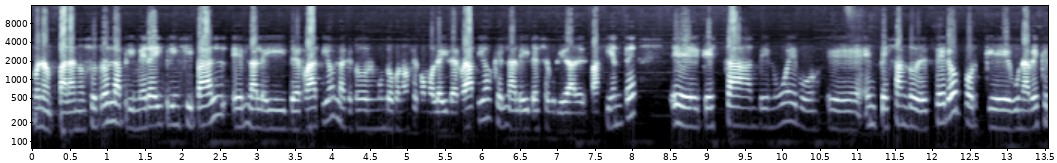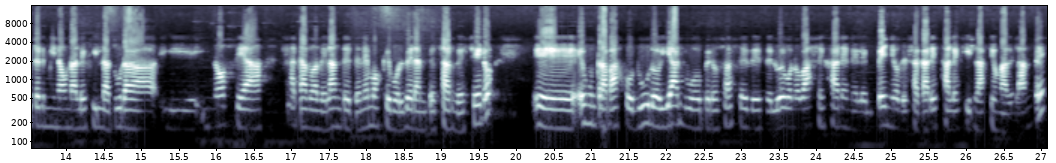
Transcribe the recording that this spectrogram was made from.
Bueno, para nosotros la primera y principal es la ley de ratios, la que todo el mundo conoce como ley de ratios, que es la ley de seguridad del paciente eh, que está de nuevo eh, empezando de cero, porque una vez que termina una legislatura y, no se ha sacado adelante, tenemos que volver a empezar de cero. Eh, es un trabajo duro y arduo, pero se hace desde luego, no va a cejar en el empeño de sacar esta legislación adelante.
